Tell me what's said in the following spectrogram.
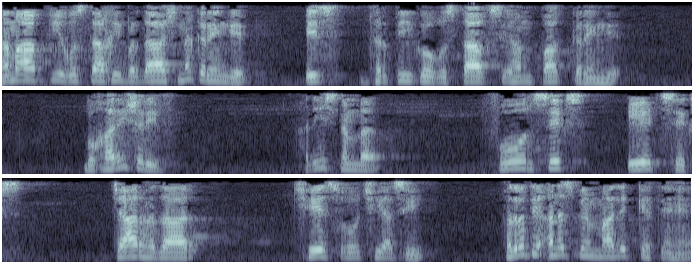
ہم آپ کی گستاخی برداشت نہ کریں گے، اس دھرتی کو گستاخ سے ہم پاک کریں گے۔ بخاری شریف، حدیث نمبر فور سکس ایٹ سکس چار ہزار چھ سو چھیاسی۔ حضرت انس بن مالک کہتے ہیں،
